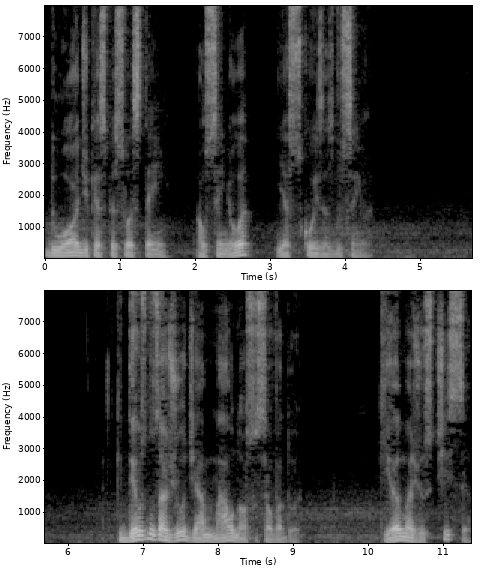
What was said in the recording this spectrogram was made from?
do ódio que as pessoas têm ao Senhor e às coisas do Senhor. Que Deus nos ajude a amar o nosso Salvador, que ama a justiça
